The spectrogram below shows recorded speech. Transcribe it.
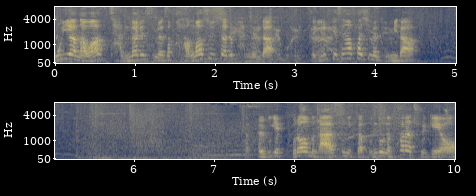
오리아나와 잔나를 쓰면서 강화술사를 받는다. 자, 이렇게 생각하시면 됩니다. 자, 결국에 브라움은 나왔으니까 문도는 팔아줄게요.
